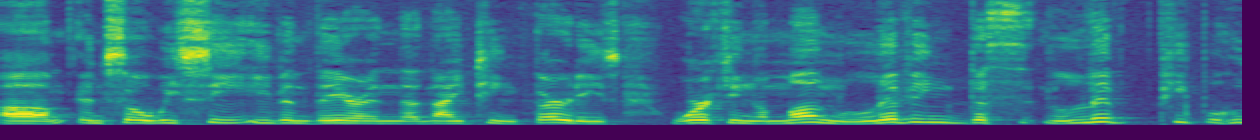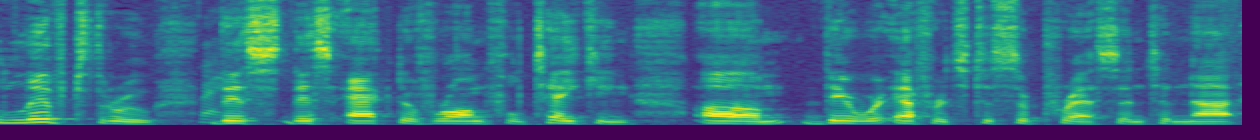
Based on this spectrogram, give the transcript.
Um, and so we see even there in the 1930s working among living dis- live, people who lived through right. this this act of wrongful taking. Um, there were efforts to suppress and to not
